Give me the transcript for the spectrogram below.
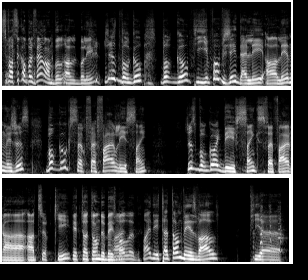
Tu penses qu'on peut le faire en, bull- en bullying? Juste Bourgo, Bourgo, puis il est pas obligé d'aller all-in, mais juste Bourgo qui se refait faire les seins. Juste Bourgo avec des seins qui se fait faire en, en Turquie. Des totons de baseball. Ouais, des tatons de baseball. Puis, euh,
